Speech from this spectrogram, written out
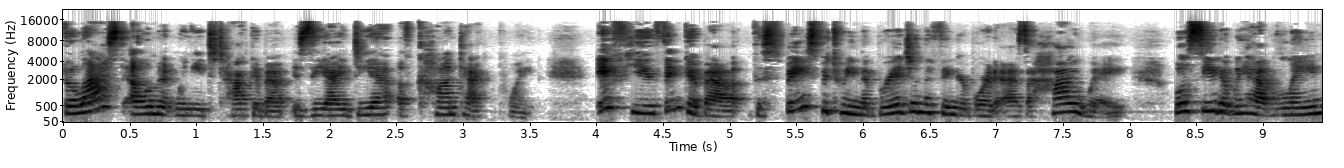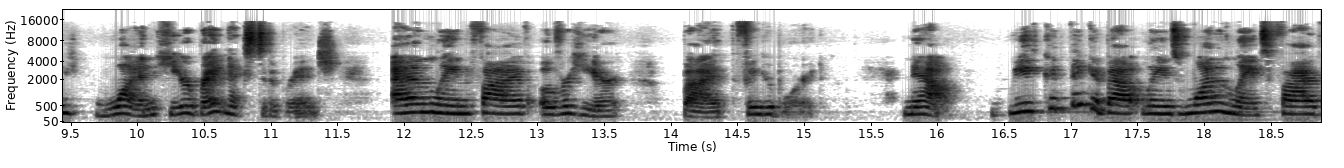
The last element we need to talk about is the idea of contact point. If you think about the space between the bridge and the fingerboard as a highway, we'll see that we have lane 1 here right next to the bridge and lane 5 over here by the fingerboard. Now, we could think about lanes 1 and lanes 5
